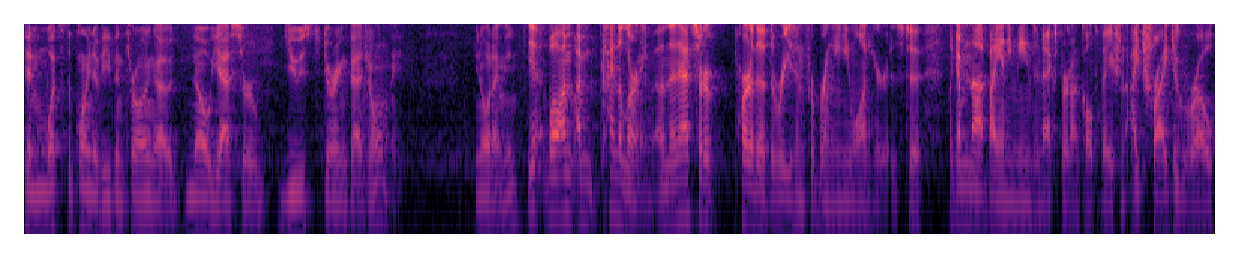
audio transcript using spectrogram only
then what's the point of even throwing a no, yes, or used during veg only? You know what I mean? Yeah, well, I'm I'm kind of learning, and then that's sort of part of the the reason for bringing you on here is to like I'm not by any means an expert on cultivation. I tried to grow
